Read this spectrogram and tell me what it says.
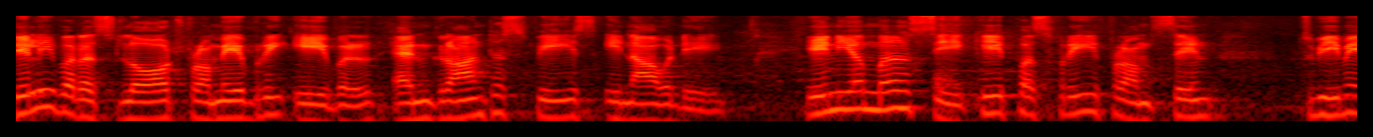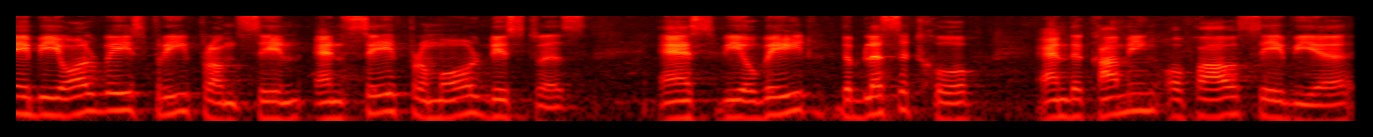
Deliver us, Lord, from every evil, and grant us peace in our day. In your mercy, keep us free from sin, so we may be always free from sin and safe from all distress, as we await the blessed hope and the coming of our Savior,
